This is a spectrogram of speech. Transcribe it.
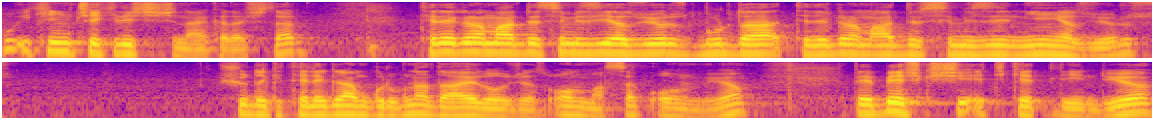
Bu ikinci çekiliş için arkadaşlar. Telegram adresimizi yazıyoruz. Burada Telegram adresimizi niye yazıyoruz? Şuradaki Telegram grubuna dahil olacağız. Olmazsak olmuyor. ve 5 kişi etiketleyin diyor.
